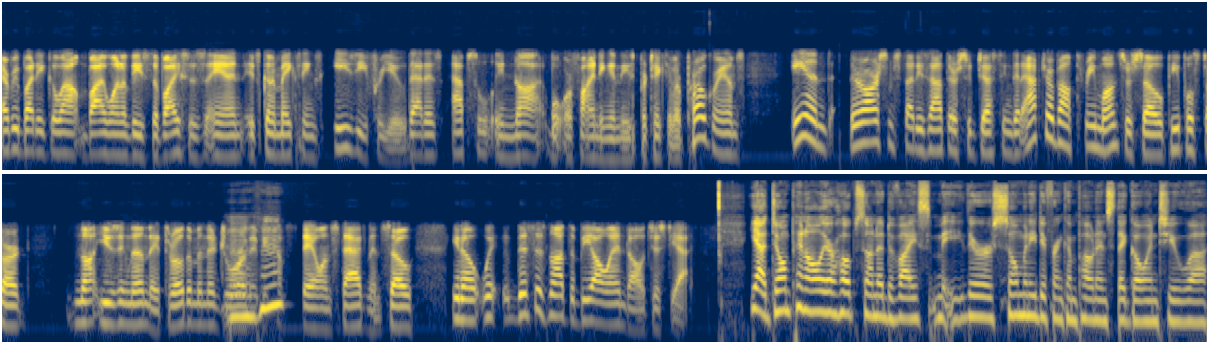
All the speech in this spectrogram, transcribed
everybody go out and buy one of these devices and it's going to make things easy for you. That is absolutely not what we're finding in these particular programs. And there are some studies out there suggesting that after about three months or so, people start not using them. They throw them in their drawer. Mm-hmm. They become stale and stagnant. So, you know, this is not the be all end all just yet. Yeah, don't pin all your hopes on a device. There are so many different components that go into uh,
